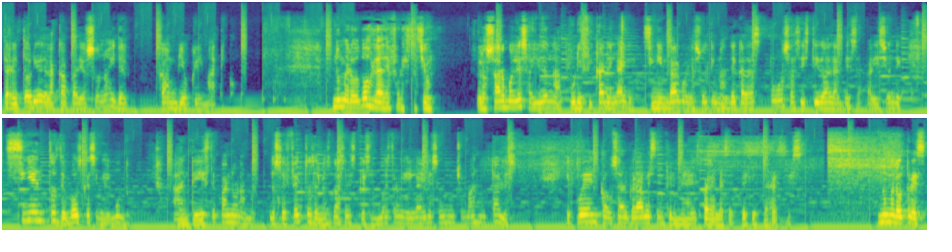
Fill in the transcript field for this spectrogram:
territorio de la capa de ozono y del cambio climático. Número 2. La deforestación. Los árboles ayudan a purificar el aire, sin embargo en las últimas décadas hemos asistido a la desaparición de cientos de bosques en el mundo. Ante este panorama, los efectos de los gases que se muestran en el aire son mucho más notables y pueden causar graves enfermedades para las especies terrestres. Número 3.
